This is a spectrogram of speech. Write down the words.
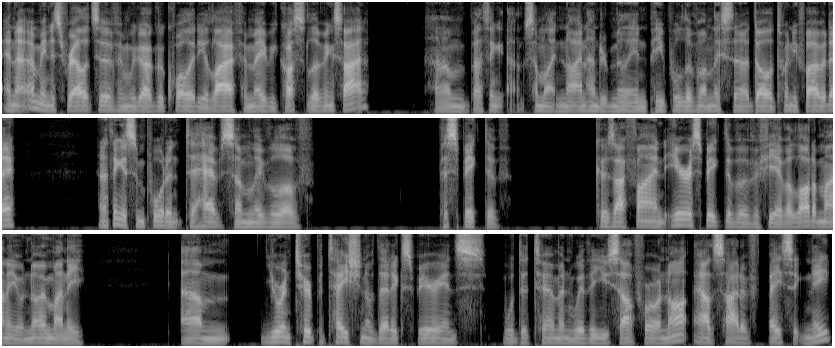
and I I mean it's relative, and we got a good quality of life, and maybe cost of living's higher. Um, but I think uh, something like nine hundred million people live on less than a dollar twenty-five a day. And I think it's important to have some level of perspective because I find, irrespective of if you have a lot of money or no money, um, your interpretation of that experience will determine whether you suffer or not outside of basic need.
